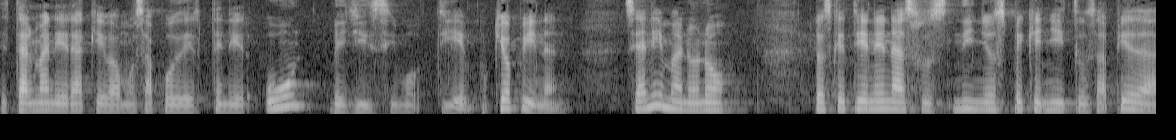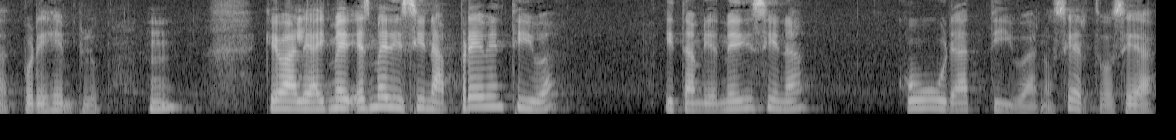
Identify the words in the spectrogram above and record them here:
De tal manera que vamos a poder tener un bellísimo tiempo. ¿Qué opinan? ¿Se animan o no? Los que tienen a sus niños pequeñitos a piedad, por ejemplo. Que vale, es medicina preventiva y también medicina curativa, ¿no es cierto? O sea,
